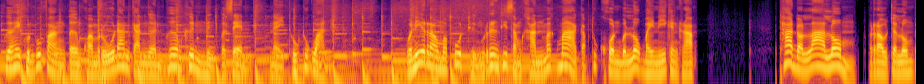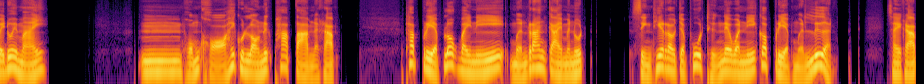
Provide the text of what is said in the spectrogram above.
เพื่อให้คุณผู้ฟังเติมความรู้ด้านการเงินเพิ่มขึ้น 1%ในทุกๆวัน วันนี้เรามาพูดถึงเรื่องที่สำคัญมากๆ กับทุกคนบนโลกใบนี้กันครับ ถ้าดอลลาร์ล่มเราจะล้มไปด้วยไหมอืมผมขอให้คุณลองนึกภาพตามนะครับ ถ้าเปรียบโลกใบนี้เหมือนร่างกายมนุษย์ สิ่งที่เราจะพูดถึงในวันนี้ก็เปรียบเหมือนเลือด ใช่ครับ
